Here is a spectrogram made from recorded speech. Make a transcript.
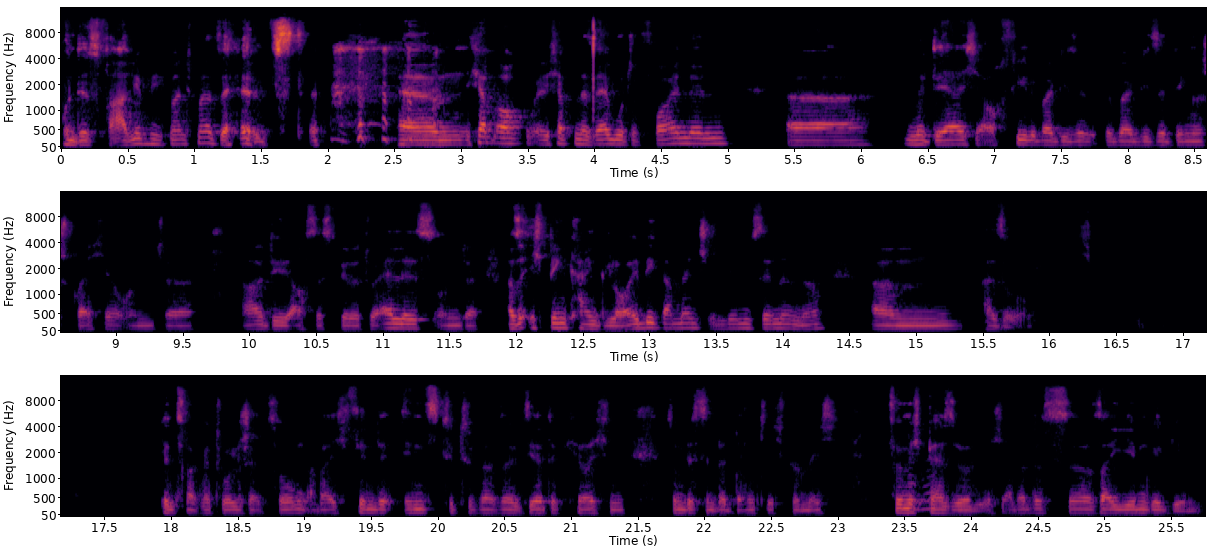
Und das frage ich mich manchmal selbst. ähm, ich habe auch, ich habe eine sehr gute Freundin, äh, mit der ich auch viel über diese, über diese Dinge spreche und äh, die auch sehr spirituell ist. Und äh, also ich bin kein gläubiger Mensch in dem Sinne. Ne? Ähm, also bin zwar katholisch erzogen, aber ich finde institutionalisierte Kirchen so ein bisschen bedenklich für mich, für mich mhm. persönlich, aber das äh, sei jedem gegeben.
